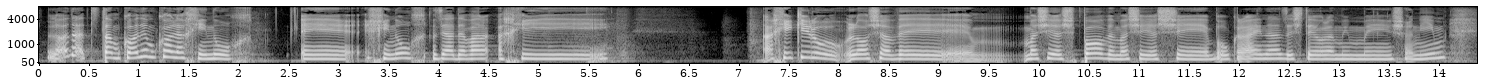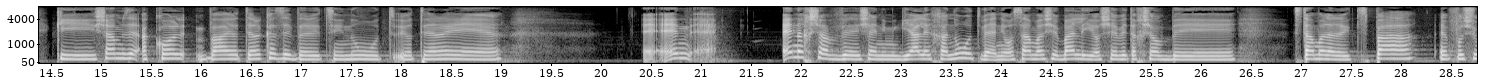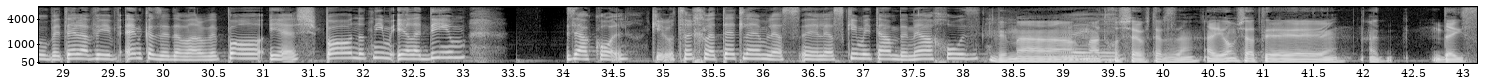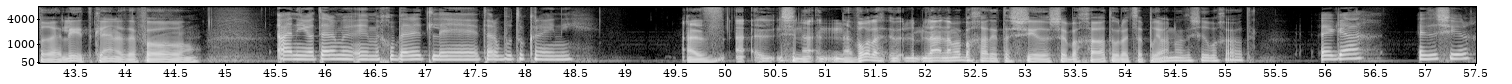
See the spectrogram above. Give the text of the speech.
לא יודעת, סתם קודם כל החינוך. אה, חינוך זה הדבר הכי... הכי כאילו לא שווה מה שיש פה ומה שיש אה, באוקראינה, זה שתי עולמים אה, שונים. כי שם זה הכל בא יותר כזה ברצינות, יותר... אה, אין, אין עכשיו אה, שאני מגיעה לחנות ואני עושה מה שבא לי, יושבת עכשיו ב... סתם על הרצפה, איפשהו בתל אביב, אין כזה דבר, ופה יש. פה נותנים ילדים, זה הכל. כאילו, צריך לתת להם, להס... להסכים איתם במאה אחוז. ומה ו- את חושבת על זה? היום שאת אה, את די ישראלית, כן? אז איפה... אני יותר מחוברת לתרבות אוקראיני. אז אה, שנעבור, למה בחרת את השיר שבחרת? אולי תספרי לנו איזה שיר בחרת? רגע, איזה שיר?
